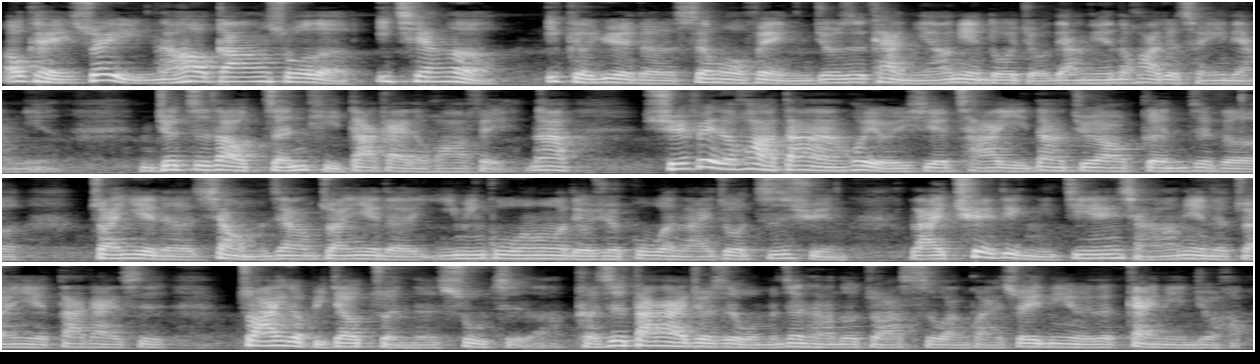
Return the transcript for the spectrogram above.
，OK，所以然后刚刚说了一千二一个月的生活费，你就是看你要念多久，两年的话就乘以两年，你就知道整体大概的花费。那学费的话，当然会有一些差异，那就要跟这个专业的，像我们这样专业的移民顾问或留学顾问来做咨询，来确定你今天想要念的专业大概是抓一个比较准的数字了。可是大概就是我们正常都抓四万块，所以你有一个概念就好。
